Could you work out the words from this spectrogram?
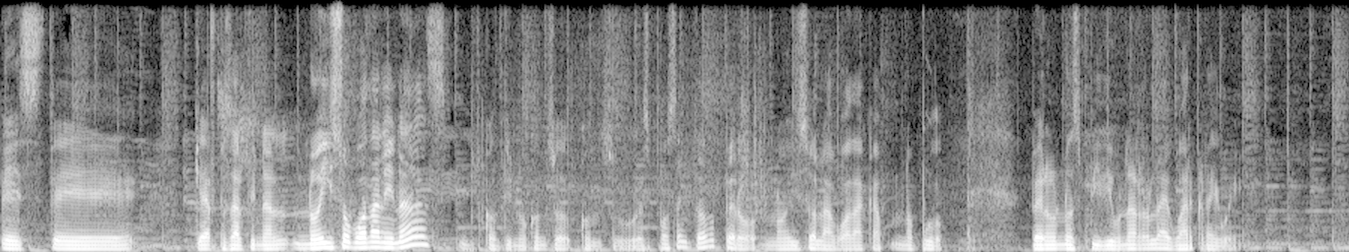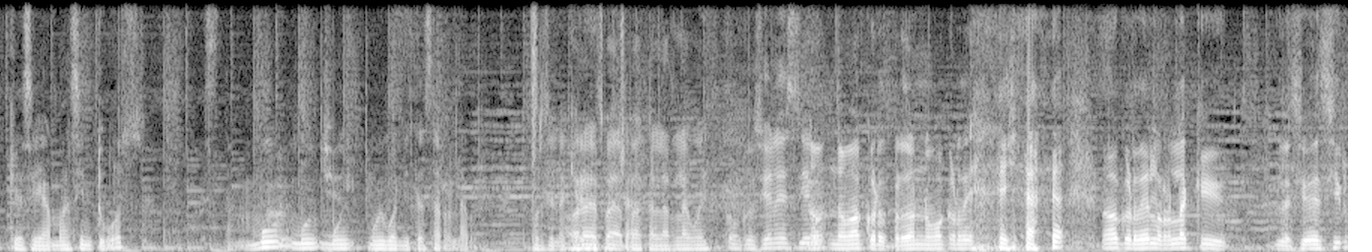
Este. Que pues al final no hizo boda ni nada. Continuó con su, con su esposa y todo, pero no hizo la boda acá, no pudo. Pero nos pidió una rola de Warcry, güey. Que se llama Sin tu voz. Está muy, muy, muy, muy bonita esa rola, güey. Por si la quieren Ahora para escuchar. calarla, güey. Conclusiones, No, Diego. no me acuerdo, perdón, no me acordé. ya, no me acordé de la rola que les iba a decir,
